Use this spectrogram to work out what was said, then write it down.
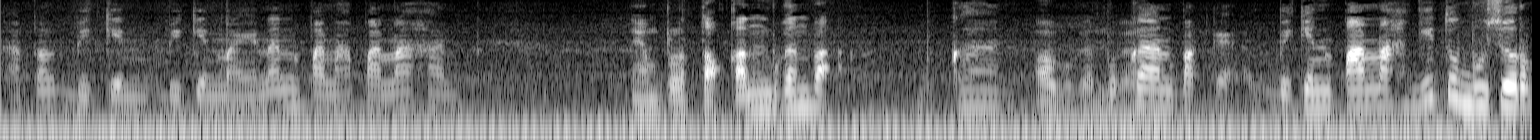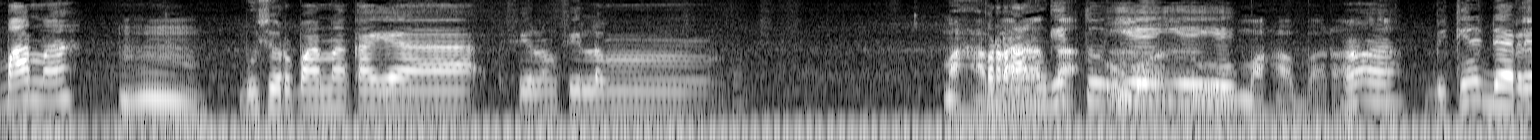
apa bikin bikin mainan panah-panahan. yang peletokan bukan pak Bukan. oh bukan Bukan pakai bikin panah gitu, busur panah. Mm-mm. Busur panah kayak film-film Mahabharata Perang gitu, iya, iya, iya. Mahabharata Heeh, bikinnya dari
